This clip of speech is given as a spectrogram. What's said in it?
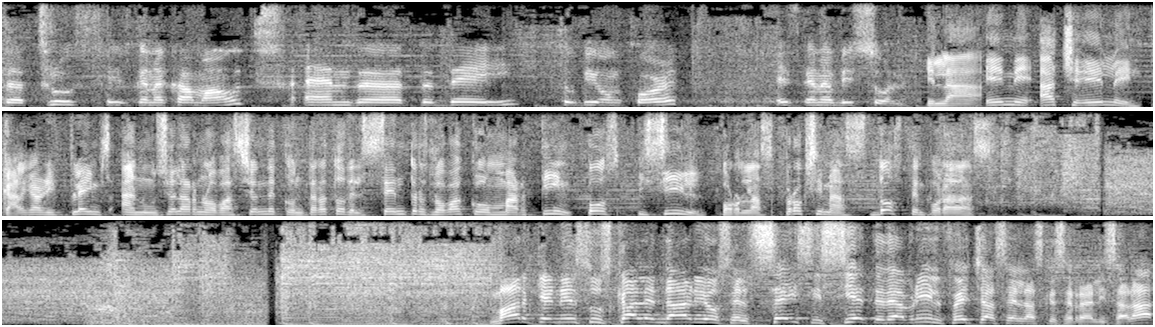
the truth is gonna come out, and uh, the day to be on court is gonna be soon. La NHL, Calgary Flames anunció la renovación de contrato del centro eslovaco Martín Pospisil por las próximas dos temporadas. Marquen en sus calendarios el 6 y 7 de abril, fechas en las que se realizará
